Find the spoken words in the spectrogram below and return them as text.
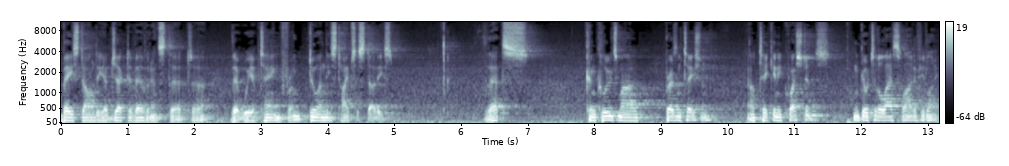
based on the objective evidence that, uh, that we obtain from doing these types of studies. That's concludes my presentation. I'll take any questions and go to the last slide if you'd like.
